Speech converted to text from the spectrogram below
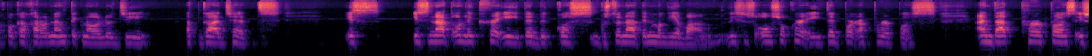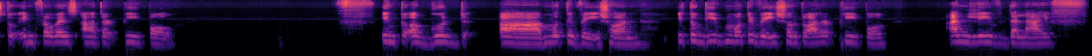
Ang pagkakaroon ng technology at gadgets is is not only created because gusto natin magyabang. This is also created for a purpose. And that purpose is to influence other people into a good uh, motivation. To give motivation to other people and live the life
